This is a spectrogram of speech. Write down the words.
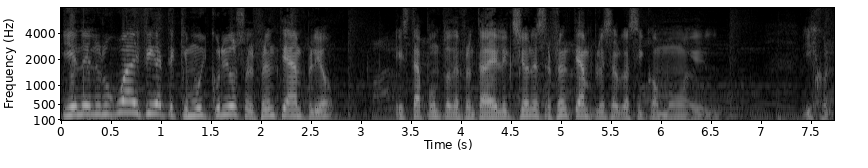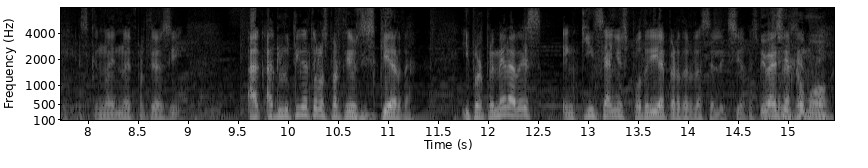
Y en el Uruguay, fíjate que muy curioso, el Frente Amplio está a punto de enfrentar elecciones. El Frente Amplio es algo así como el... Híjole, es que no hay, no hay partido así. Aglutina a todos los partidos de izquierda. Y por primera vez en 15 años podría perder las elecciones. iba a decir como,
